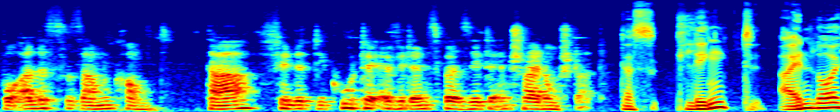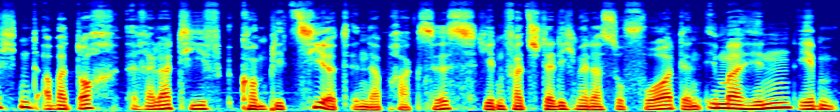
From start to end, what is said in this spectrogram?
wo alles zusammenkommt da findet die gute evidenzbasierte Entscheidung statt. Das klingt einleuchtend, aber doch relativ kompliziert in der Praxis. Jedenfalls stelle ich mir das so vor, denn immerhin eben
